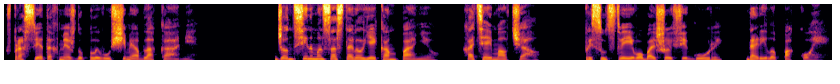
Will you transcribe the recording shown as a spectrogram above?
в просветах между плывущими облаками. Джон Синнамон составил ей компанию, хотя и молчал. Присутствие его большой фигуры дарило покой.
